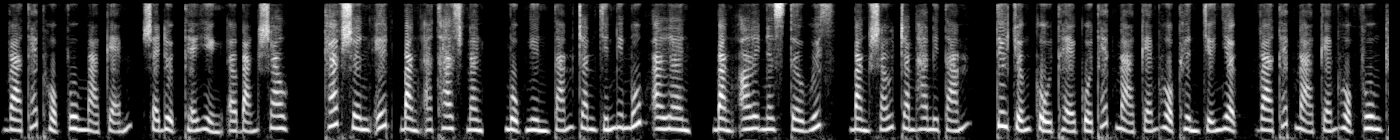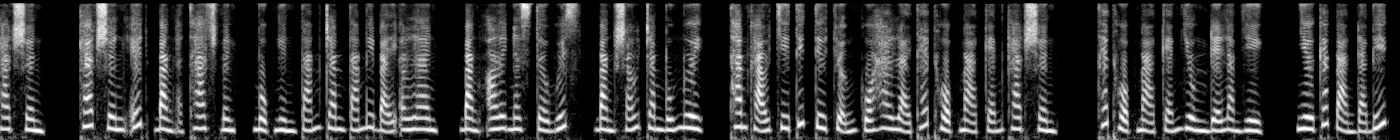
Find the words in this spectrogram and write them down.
và thép hộp vuông mạ kẽm sẽ được thể hiện ở bảng sau. Caption S bằng Attachment 1891 Allen bằng Olenester Width bằng 628. Tiêu chuẩn cụ thể của thép mạ kẽm hộp hình chữ nhật và thép mạ kẽm hộp vuông Caption. Caption S bằng Attachment 1887 Allen bằng Olenester Width bằng 640. Tham khảo chi tiết tiêu chuẩn của hai loại thép hộp mạ kẽm Caption. Thép hộp mạ kẽm dùng để làm gì? Như các bạn đã biết,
